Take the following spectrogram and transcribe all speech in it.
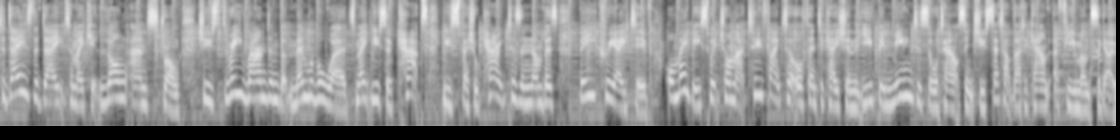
Today is the day to make it long and strong. Choose three random but memorable words, make use of caps, use special characters and numbers, be creative, or maybe switch on that two factor authentication that you've been meaning to sort out since you set up that account a few months ago.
